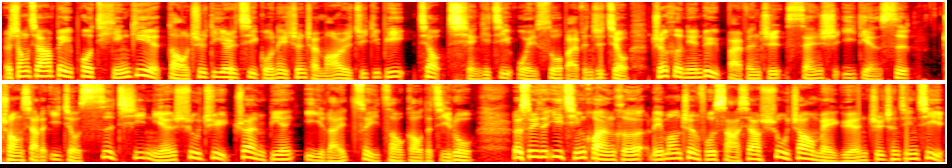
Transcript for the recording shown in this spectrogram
而商家被迫停业，导致第二季国内生产毛耳 GDP 较前一季萎缩百分之九，折合年率百分之三十一点四。创下了一九四七年数据转编以来最糟糕的纪录。而随着疫情缓和，联邦政府撒下数兆美元支撑经济，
